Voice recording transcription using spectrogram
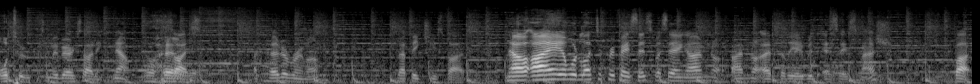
or two. It's going to be very exciting. Now, Oh, guys, I've heard a rumor about Big Cheese 5. Now, I would like to preface this by saying I'm not, I'm not affiliated with SA Smash, but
